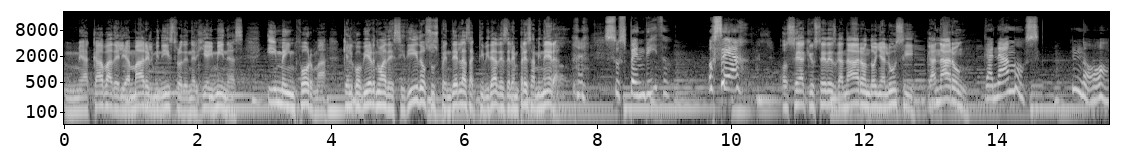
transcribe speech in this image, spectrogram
Me acaba de llamar el ministro de Energía y Minas y me informa que el gobierno ha decidido suspender las actividades de la empresa minera. Suspendido. O sea... O sea que ustedes ganaron, doña Lucy. Ganaron. ¿Ganamos? No.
